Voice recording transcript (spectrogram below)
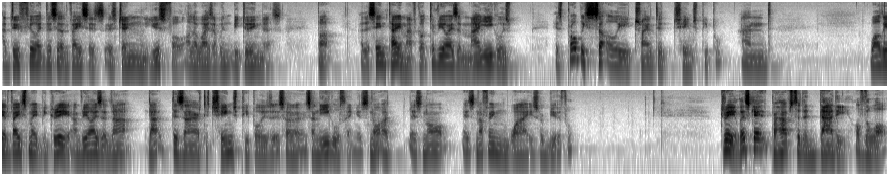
I do feel like this advice is, is genuinely useful. Otherwise, I wouldn't be doing this. But at the same time, I've got to realize that my ego is, is probably subtly trying to change people. And while the advice might be great, I realize that that, that desire to change people is it's, a, it's an ego thing. It's not a, it's not, it's nothing wise or beautiful. Great, let's get perhaps to the daddy of the lot.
